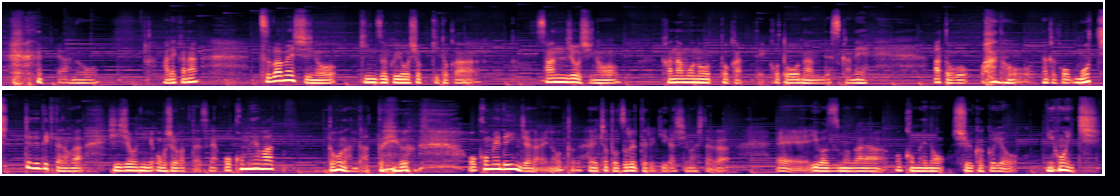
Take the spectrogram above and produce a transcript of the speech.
あのあれかな？燕市の金属洋食器とか三条市の金物とかってことなんですかね。あとあのなんかこう餅って出てきたのが非常に面白かったですね。お米はどうなんだという。お米でいいんじゃないの？と、え、ちょっとずれてる気がしましたが、えー、言わずもがなお米の収穫量日本一。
